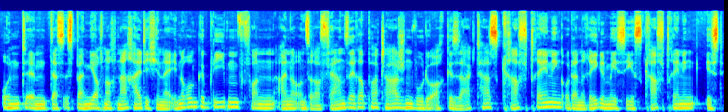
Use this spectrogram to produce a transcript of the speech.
Und ähm, das ist bei mir auch noch nachhaltig in Erinnerung geblieben von einer unserer Fernsehreportagen, wo du auch gesagt hast, Krafttraining oder ein regelmäßiges Krafttraining ist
